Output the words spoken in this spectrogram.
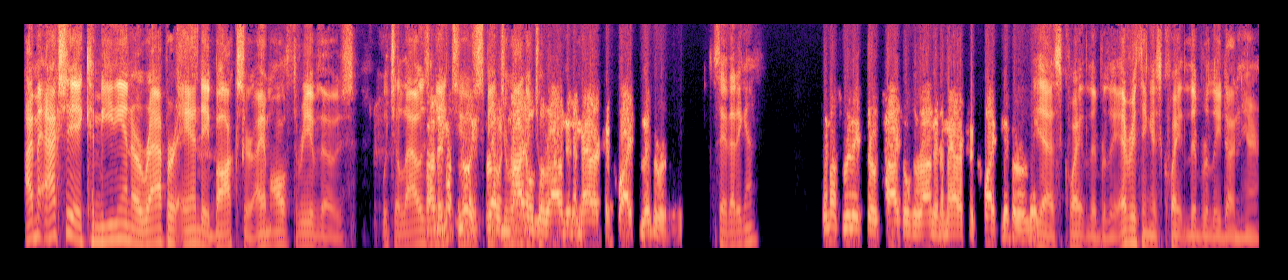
I'm actually a comedian, a rapper, and a boxer. I am all three of those, which allows well, me they to really throw titles around in America quite liberally. Say that again. They must really throw titles around in America quite liberally. Yes, quite liberally. Everything is quite liberally done here.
